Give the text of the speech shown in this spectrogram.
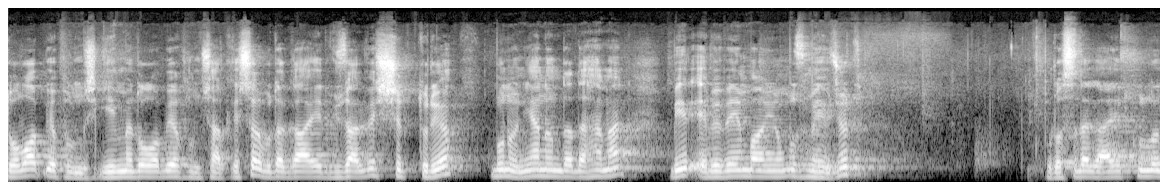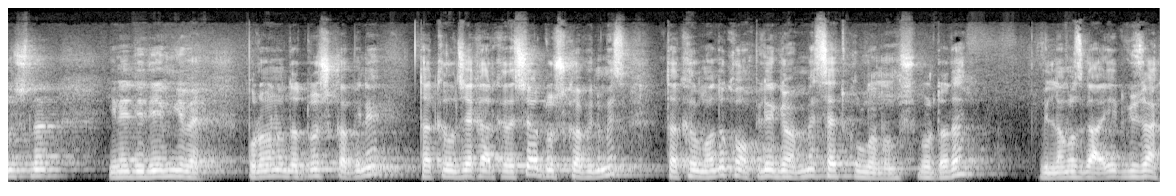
dolap yapılmış. Giyinme dolabı yapılmış arkadaşlar. Bu da gayet güzel ve şık duruyor. Bunun yanında da hemen bir ebeveyn banyomuz mevcut. Burası da gayet kullanışlı. Yine dediğim gibi buranın da duş kabini takılacak arkadaşlar. Duş kabinimiz takılmadı. Komple gömme set kullanılmış burada da. Villamız gayet güzel.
